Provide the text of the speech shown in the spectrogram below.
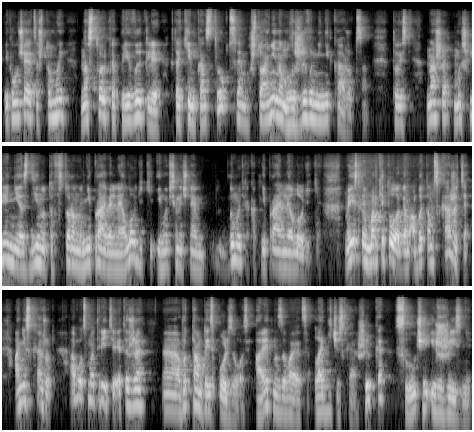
И получается, что мы настолько привыкли к таким конструкциям, что они нам лживыми не кажутся. То есть наше мышление сдвинуто в сторону неправильной логики, и мы все начинаем думать как, как неправильные логики. Но если маркетологам об этом скажете, они скажут, а вот смотрите, это же э, вот там-то использовалось. А это называется логическая ошибка, случай из жизни.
